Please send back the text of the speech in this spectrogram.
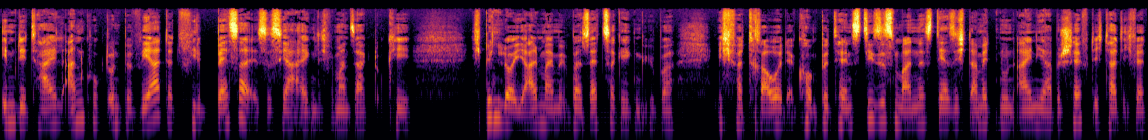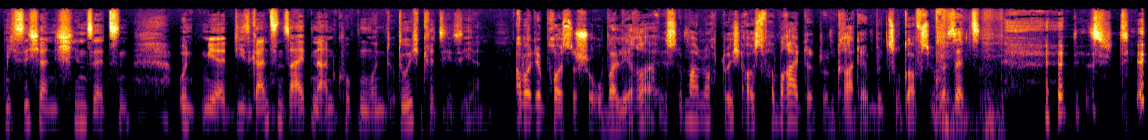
im Detail anguckt und bewertet. Viel besser ist es ja eigentlich, wenn man sagt, okay, ich bin loyal meinem Übersetzer gegenüber. Ich vertraue der Kompetenz dieses Mannes, der sich damit nun ein Jahr beschäftigt hat. Ich werde mich sicher nicht hinsetzen und mir diese ganzen Seiten angucken und durchkritisieren. Aber der preußische Oberlehrer ist immer noch durchaus verbreitet und gerade in Bezug aufs Übersetzen. das stimmt.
